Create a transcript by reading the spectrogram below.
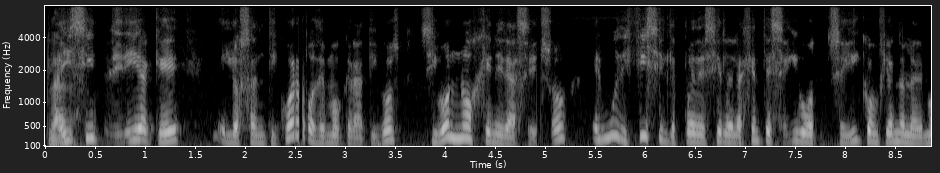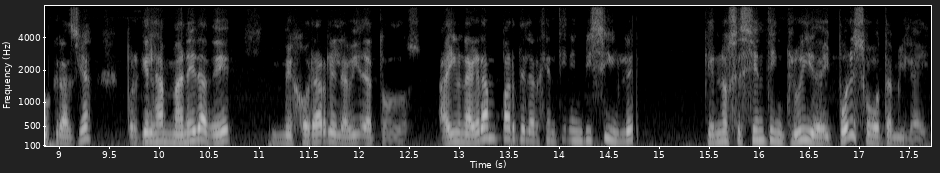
Claro. Ahí sí te diría que los anticuerpos democráticos, si vos no generás eso, es muy difícil después decirle a la gente seguí, seguí confiando en la democracia, porque es la manera de mejorarle la vida a todos. Hay una gran parte de la Argentina invisible que no se siente incluida y por eso vota mi ley.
